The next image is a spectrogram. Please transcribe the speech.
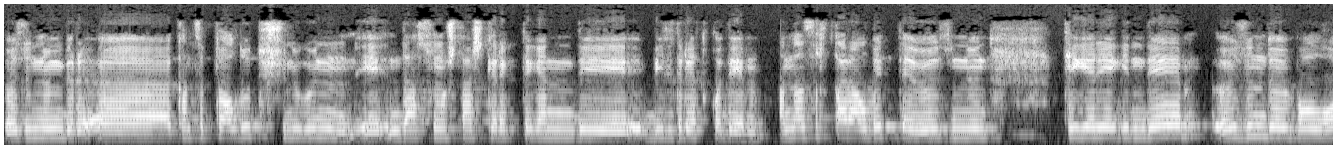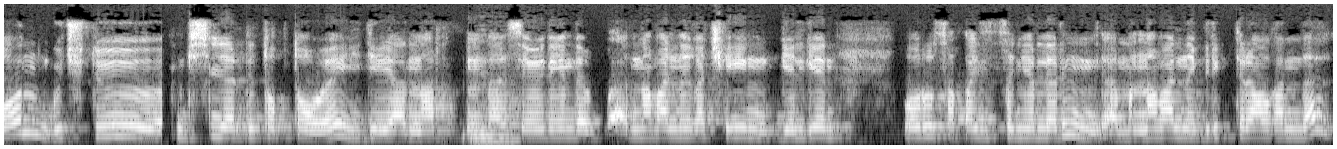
өзүнүн бир э, концептуалдуу түшүнүгүн э, да сунушташ керек дегенди билдирет го дейм андан сырткары албетте өзүнүн тегерегинде өзүндөй болгон күчтүү кишилерди топтоо э идеянын артында. Себеби дегенде навальныйга чейин келген орус оппозиционерлерин э, навальный бириктире алган да.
